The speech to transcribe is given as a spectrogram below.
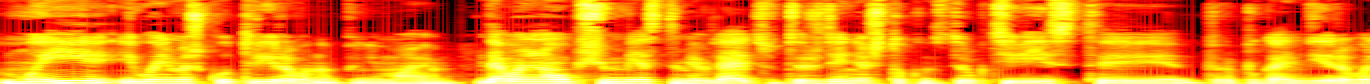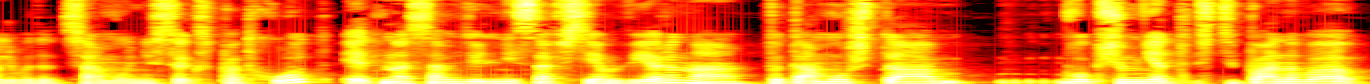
мы его немножко утрированно понимаем. Довольно общим местом является утверждение, что конструктивисты пропагандировали вот этот самый унисекс-подход. Это на самом деле не совсем верно, потому что в общем, нет, Степанова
